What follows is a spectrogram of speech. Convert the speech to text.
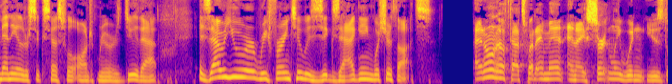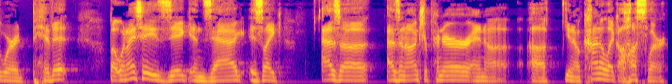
many other successful entrepreneurs do that is that what you were referring to as zigzagging what's your thoughts I don't know if that's what I meant, and I certainly wouldn't use the word pivot. But when I say zig and zag, is like as a as an entrepreneur and a, a you know kind of like a hustler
